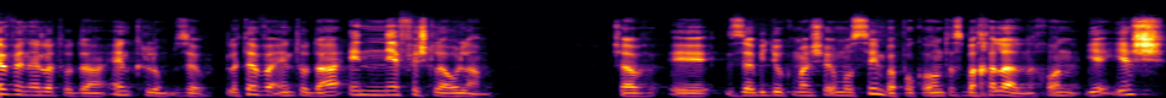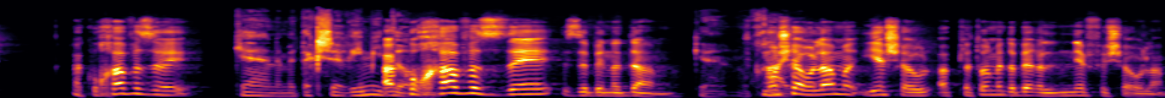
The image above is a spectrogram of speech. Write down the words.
אבן אין לה תודעה, אין כלום, זהו. לטבע אין תודעה, אין נפש לעולם. עכשיו, אה, זה בדיוק מה שהם עושים בפוקהונטס בחלל, נכון? יש, הכוכב הזה... כן, הם מתקשרים איתו. הכוכב הזה זה בן אדם. כן, הוא חי. כמו שהעולם, יש, אפלטון מדבר על נפש העולם.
